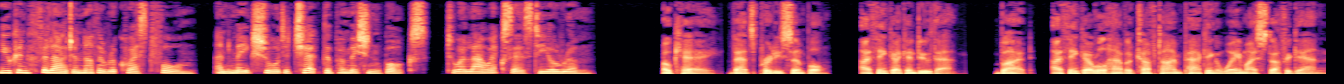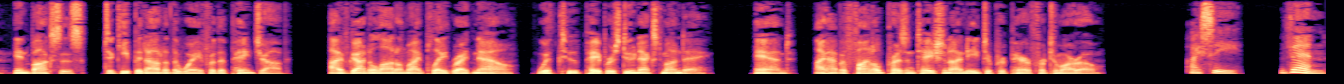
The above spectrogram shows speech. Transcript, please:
You can fill out another request form, and make sure to check the permission box, to allow access to your room. Okay, that's pretty simple. I think I can do that. But, I think I will have a tough time packing away my stuff again in boxes, to keep it out of the way for the paint job. I've got a lot on my plate right now, with two papers due next Monday. And, I have a final presentation I need to prepare for tomorrow. I see. Then,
